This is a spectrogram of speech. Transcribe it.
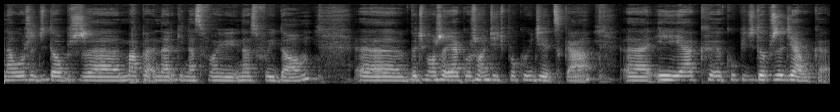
nałożyć dobrze mapę energii na swój, na swój dom, być może jak urządzić pokój dziecka i jak kupić dobrze działkę,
